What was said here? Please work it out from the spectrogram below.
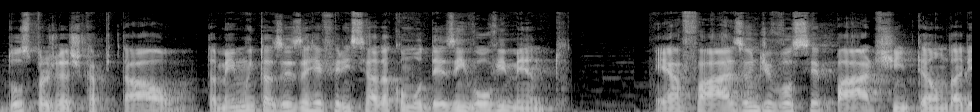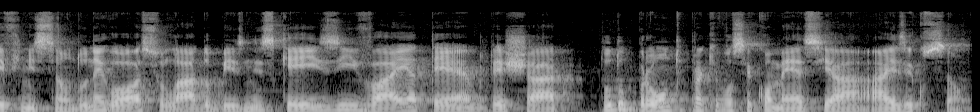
dos projetos de capital também muitas vezes é referenciada como desenvolvimento. É a fase onde você parte então da definição do negócio, lá do business case, e vai até deixar tudo pronto para que você comece a, a execução.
